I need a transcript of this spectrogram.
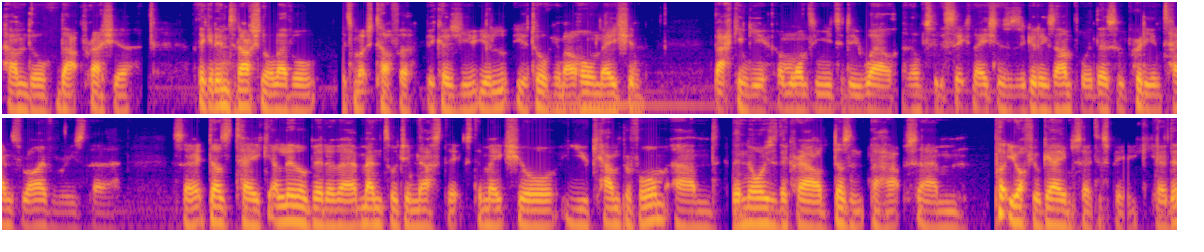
handle that pressure. I think at international level, it's much tougher because you, you're, you're talking about a whole nation backing you and wanting you to do well. And obviously, the Six Nations is a good example. There's some pretty intense rivalries there. So it does take a little bit of uh, mental gymnastics to make sure you can perform and the noise of the crowd doesn't perhaps um, put you off your game, so to speak. You know,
